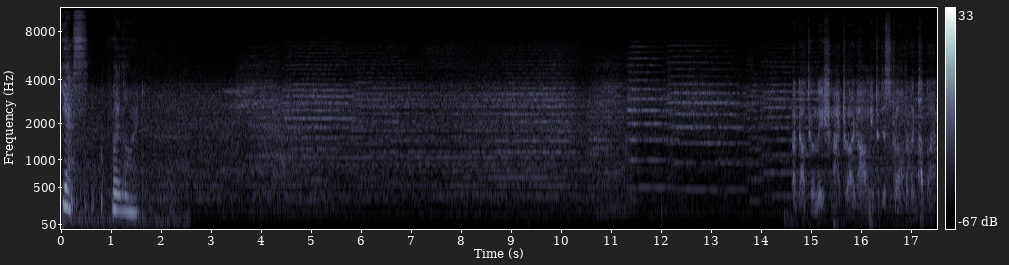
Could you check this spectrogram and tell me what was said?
Yes, my lord. I got to unleash my droid army to destroy the Republic.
